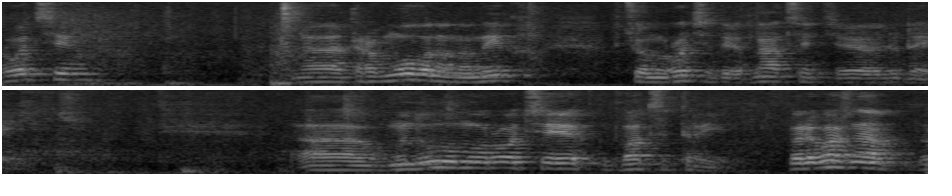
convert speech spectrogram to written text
році. Е, Травмовано на них в цьому році 19 людей. Е, В минулому році 23. Переважна е,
